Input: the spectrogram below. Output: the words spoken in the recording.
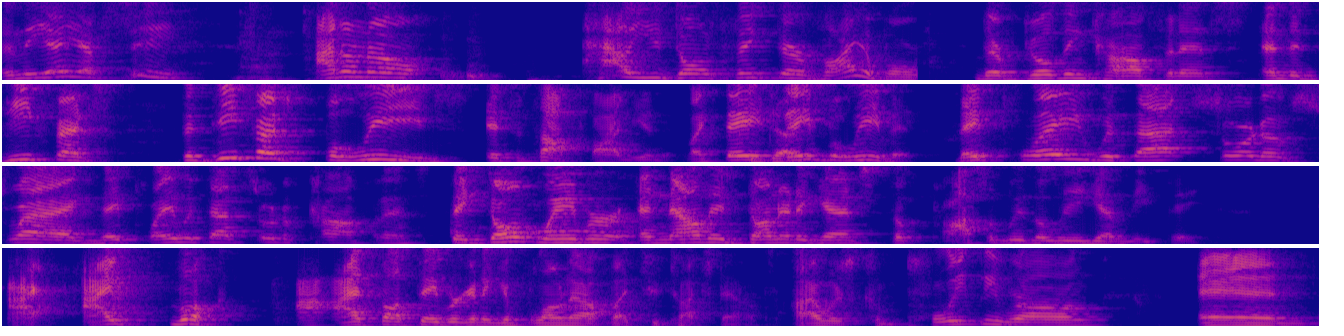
In the AFC, I don't know how you don't think they're viable. They're building confidence, and the defense, the defense believes it's a top five unit. Like they they believe it. They play with that sort of swag. They play with that sort of confidence. They don't waver, and now they've done it against the possibly the league MVP. I I look. I, I thought they were going to get blown out by two touchdowns. I was completely wrong, and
